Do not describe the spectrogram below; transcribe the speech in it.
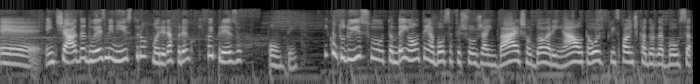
é, enteada do ex-ministro Moreira Franco, que foi preso ontem. E com tudo isso, também ontem a bolsa fechou já em baixa, o dólar em alta. Hoje, o principal indicador da bolsa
